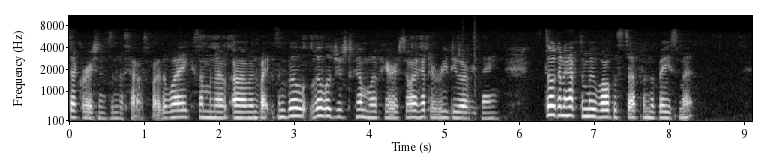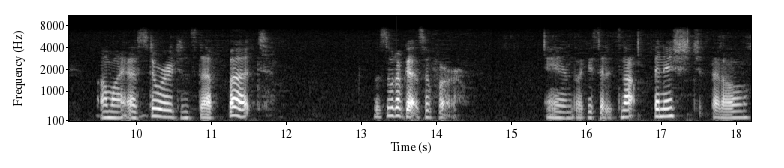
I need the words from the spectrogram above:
decorations in this house, by the way, because I'm going to um, invite some villagers to come live here, so I had to redo everything. Still going to have to move all the stuff in the basement, all my uh, storage and stuff, but this is what I've got so far. And like I said, it's not finished at all.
